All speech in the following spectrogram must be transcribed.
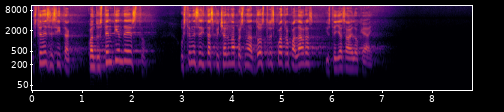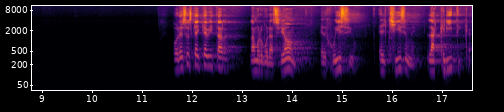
Usted necesita, cuando usted entiende esto, usted necesita escuchar a una persona dos, tres, cuatro palabras y usted ya sabe lo que hay. Por eso es que hay que evitar la murmuración, el juicio, el chisme, la crítica.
